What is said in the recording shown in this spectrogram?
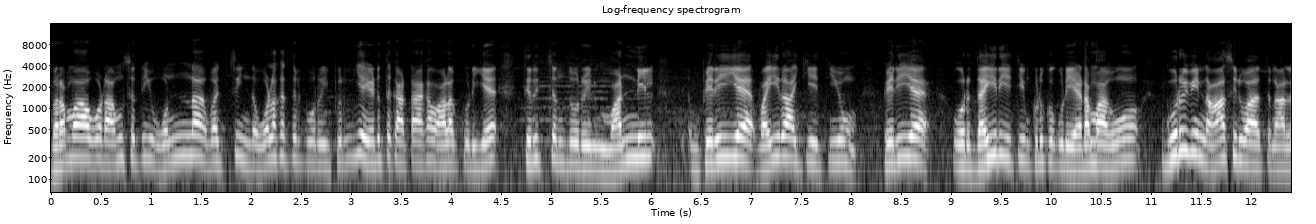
பிரம்மாவோட அம்சத்தையும் ஒன்றா வச்சு இந்த உலகத்திற்கு ஒரு பெரிய எடுத்துக்காட்டாக வாழக்கூடிய திருச்செந்தூரின் மண்ணில் பெரிய வைராக்கியத்தையும் பெரிய ஒரு தைரியத்தையும் கொடுக்கக்கூடிய இடமாகவும் குருவின் ஆசீர்வாதத்தினால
